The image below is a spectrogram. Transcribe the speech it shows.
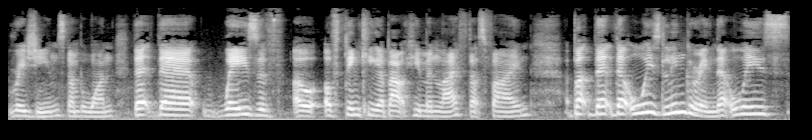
regimes. Number one, that they're, they're ways of, of, of thinking about human life. That's fine, but they're they're always lingering. They're always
